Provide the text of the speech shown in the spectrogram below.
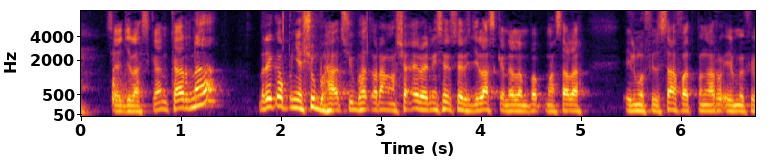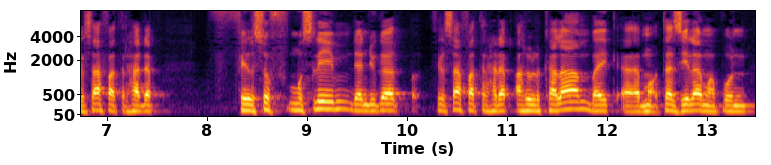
Saya jelaskan karena mereka punya syubhat, syubhat orang Asy'ariyah ini saya sudah jelaskan dalam masalah ilmu filsafat, pengaruh ilmu filsafat terhadap filsuf muslim dan juga filsafat terhadap ahlul kalam baik uh, Mu'tazilah maupun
